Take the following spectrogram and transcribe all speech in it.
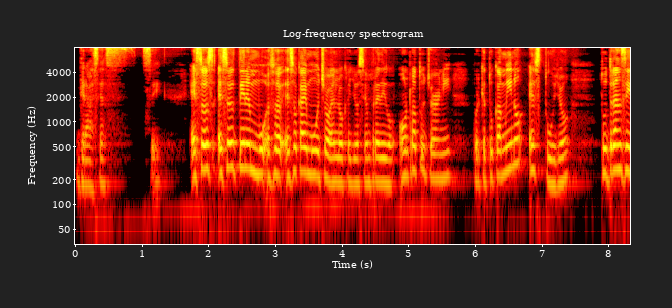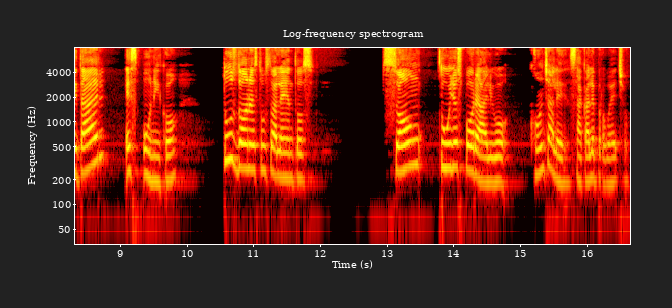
Gracias. Sí. Eso, es- eso, tiene, eso, eso cae mucho en lo que yo siempre digo. Honra tu journey porque tu camino es tuyo. Tu transitar es único. Tus dones, tus talentos son tuyos por algo. Conchale, sácale provecho.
